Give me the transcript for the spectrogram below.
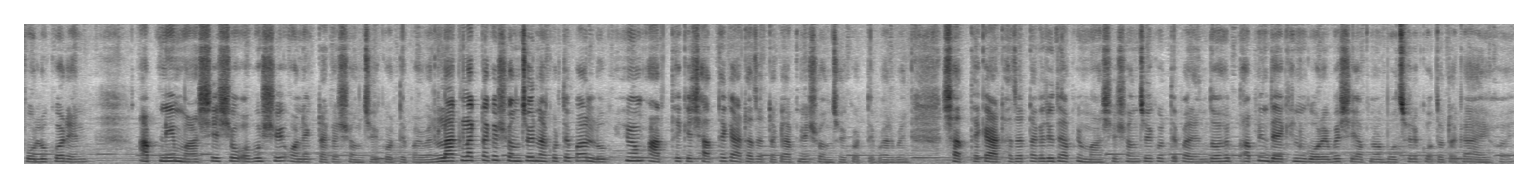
ফলো করেন আপনি মাস শেষে অবশ্যই অনেক টাকা সঞ্চয় করতে পারবেন। লাখ লাখ টাকা সঞ্চয় না করতে পারলেও মিনিমাম আট থেকে সাত থেকে আট হাজার টাকা আপনি সঞ্চয় করতে পারবেন। সাত থেকে আট হাজার টাকা যদি আপনি মাসে সঞ্চয় করতে পারেন আপনি দেখেন গড়ে বেশি আপনার বছরে কত টাকা আয় হয়।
